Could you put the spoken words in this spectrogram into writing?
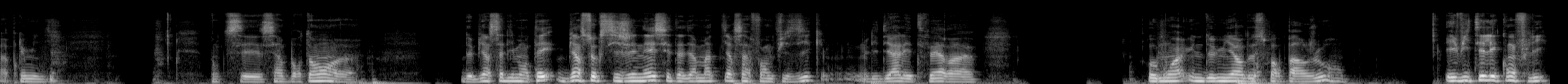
après-midi. Donc c'est important de bien s'alimenter, bien s'oxygéner, c'est-à-dire maintenir sa forme physique. L'idéal est de faire euh, au moins une demi-heure de sport par jour. Éviter les conflits.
